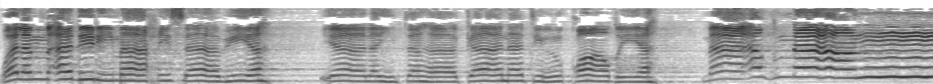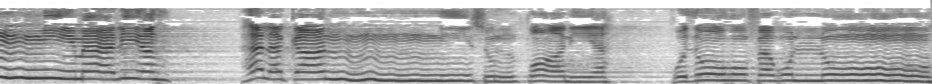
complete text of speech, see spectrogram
ولم أدر ما حسابيه. يا ليتها كانت القاضية. ما أغنى عني مالية هلك عني سلطانية. خذوه فغلوه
